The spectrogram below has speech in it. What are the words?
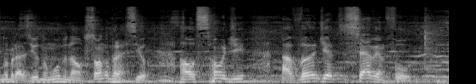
no Brasil, no mundo não, só no Brasil, ao som de Avenged Sevenfold.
